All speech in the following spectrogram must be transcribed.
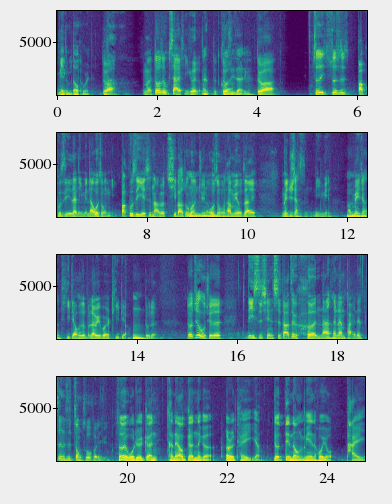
命名的，怎么都混？对吧？什么都是塞尔提克的嘛，嗯对对，Cozy 啊在里面，对啊。就是就是巴库斯也在里面，那为什么你巴库斯也是拿个七八座冠军呢？为什么他没有在 Magic Johnson 里面把 Magic Johnson 踢掉，或者 Larry Bird 踢掉？嗯对不对？对，就我觉得历史前十大这个很难很难排，那真的是众说纷纭。所以我觉得跟可能要跟那个二 K 一样，就电动里面会有排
